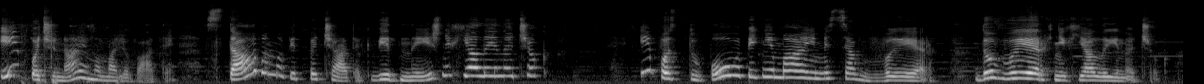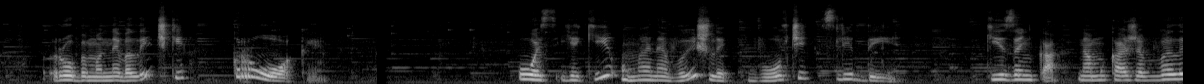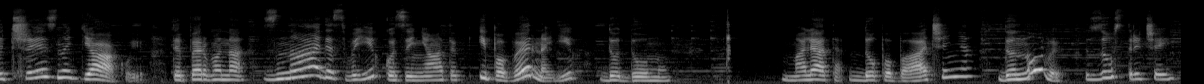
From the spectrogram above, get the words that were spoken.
і починаємо малювати. Ставимо відпечаток від нижніх ялиночок і поступово піднімаємося вверх до верхніх ялиночок. Робимо невеличкі кроки. Ось які у мене вийшли вовчі сліди. Кізонька нам каже величезно дякую. Тепер вона знайде своїх козеняток і поверне їх додому. Малята, до побачення, до нових зустрічей!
